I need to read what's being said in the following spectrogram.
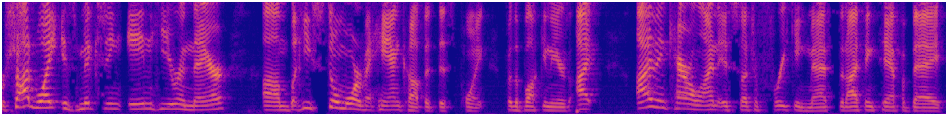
Rachaad White is mixing in here and there, um, but he's still more of a handcuff at this point for the Buccaneers. I I think Carolina is such a freaking mess that I think Tampa Bay.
